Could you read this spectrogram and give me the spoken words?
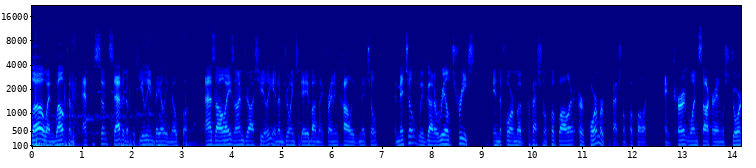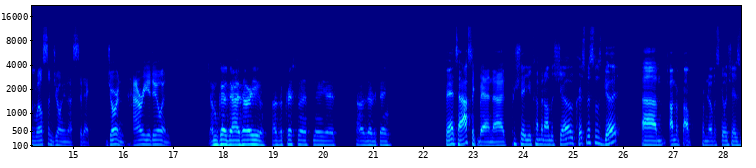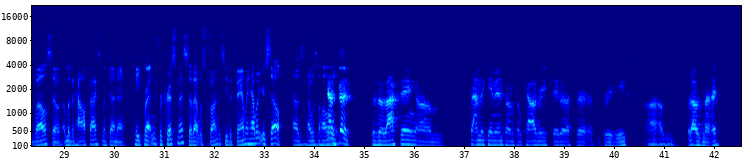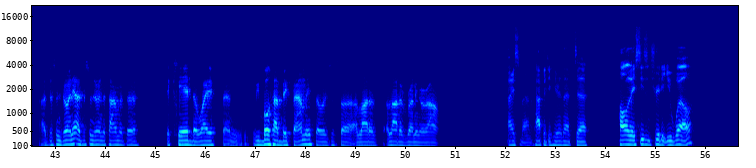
Hello and welcome to episode seven of the Healey and Bailey Notebook. As always, I'm Josh Healey and I'm joined today by my friend and colleague Mitchell. And Mitchell, we've got a real treat in the form of professional footballer or former professional footballer and current OneSoccer analyst Jordan Wilson joining us today. Jordan, how are you doing? I'm good, guys. How are you? How's the Christmas, New Year's? How's everything? Fantastic, man. I appreciate you coming on the show. Christmas was good. Um, I'm, a, I'm from Nova Scotia as well, so I live in Halifax. Went down to Cape Breton for Christmas, so that was fun to see the family. How about yourself? How's how was the holidays? Yeah, good. It was relaxing. Um, family came in from from Calgary, stayed with us for, three weeks. Um, so that was nice. Uh, just enjoying, yeah, just enjoying the time with the the kid, the wife, and we both have big families, so it's just a, a lot of a lot of running around. Nice, man. I'm happy to hear that uh, holiday season treated you well.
